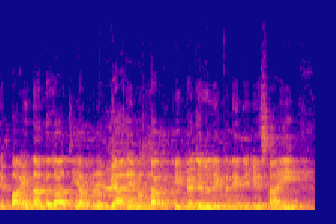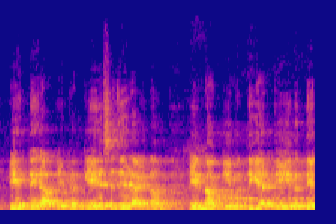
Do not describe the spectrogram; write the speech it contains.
ਤੇ ਭਾਈ ਨੰਦ ਲਾਲ ਜੀ ਆਪਣੇ ਪਿਆਰੇ ਨੂੰ ਤੱਕ ਕੇ ਗਜ਼ਲ ਲਿਖਦੇ ਨੇ ਇਹ ਸਾਈਂ। ਇਹ ਤੇਰਾ ਇੱਕ ਕੇਸ ਜਿਹੜਾ ਹੈ ਨਾ, ਇੰਨਾ ਕੀਮਤੀ ਹੈ, ਦੀਨ ਤੇ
